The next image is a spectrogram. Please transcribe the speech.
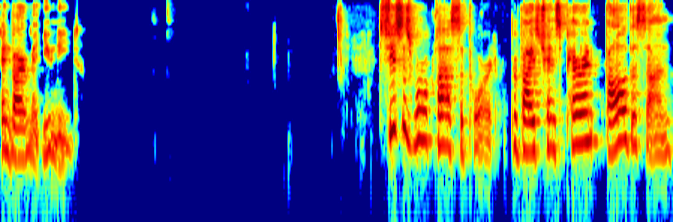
environment you need. SUSE's world-class support provides transparent, follow-the-sun,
